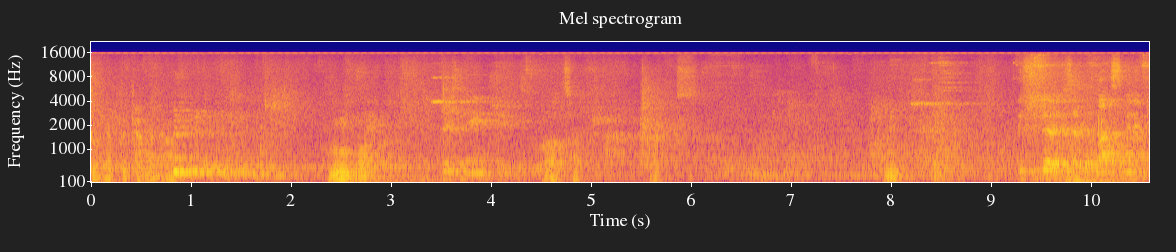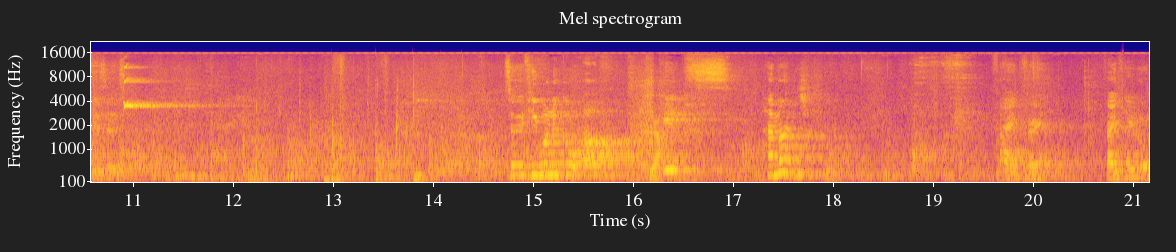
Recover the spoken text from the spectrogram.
Going up the tower now. Ooh, wow. There's an entry. Lots of trucks. Neat. This is a sort of last minute visit. Hmm. So if you want to go up, Yeah. it's how much? Five, right? Five euro?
